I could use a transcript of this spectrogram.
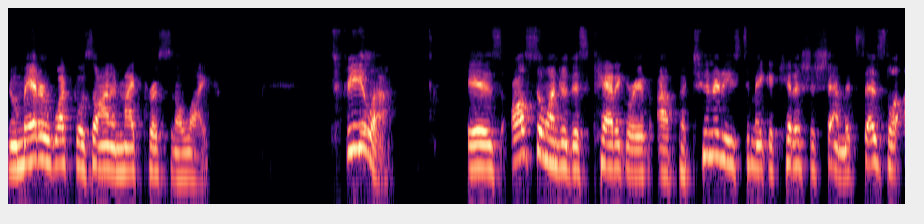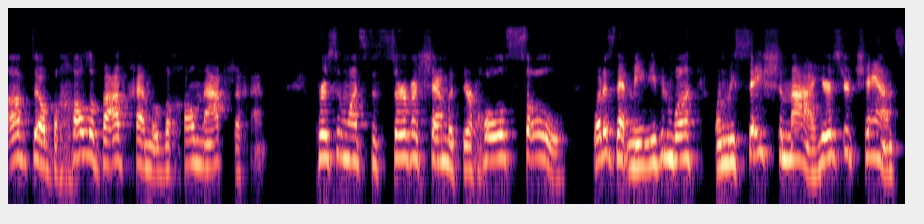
no matter what goes on in my personal life. Tefillah is also under this category of opportunities to make a kiddush Hashem. It says la'avdo b'chol u'b'chol nafshechem. Person wants to serve Hashem with their whole soul. What does that mean? Even when we say Shema, here's your chance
